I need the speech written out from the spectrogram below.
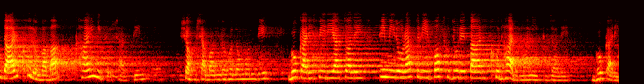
দ্বার খোলো বাবা, খাইনি তো সাত দিন। সহসা বন্ধ হলো মন্দির, ভুকারি ফিরিয়া চলে তিমির রাত্রি পথ জুড়ে তার ক্ষুধার মানিক জলে। ভুকারি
